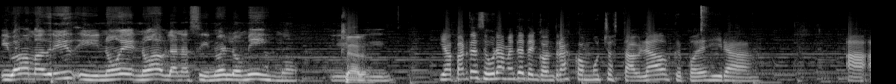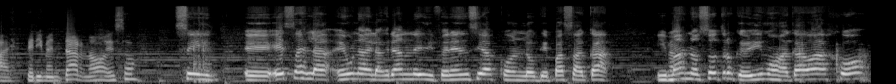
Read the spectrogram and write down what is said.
Y vas a Madrid y no, es- no hablan así, no es lo mismo. Y- Claro. Y aparte seguramente te encontrás con muchos tablados que podés ir a, a- a experimentar, ¿no? Eso. Sí, eh, esa es, la, es una de las grandes diferencias con lo que pasa acá. Y más nosotros que vivimos acá abajo,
